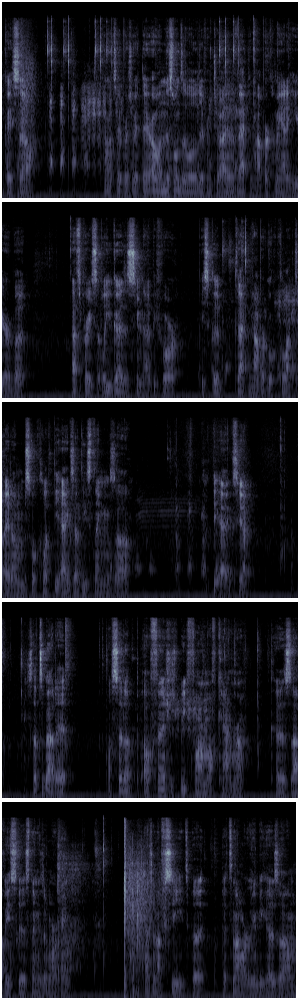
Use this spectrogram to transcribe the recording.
Okay, so. Chronotyper's right there. Oh, and this one's a little different too. I have a vacuum hopper coming out of here, but that's pretty simple. You guys have seen that before. Basically, the vacuum hopper will collect items. Will collect the eggs that these things, uh, the eggs, yeah. So that's about it. I'll set up, I'll finish this wheat farm off camera, because obviously this thing isn't working. It has enough seeds, but it's not working because, um,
